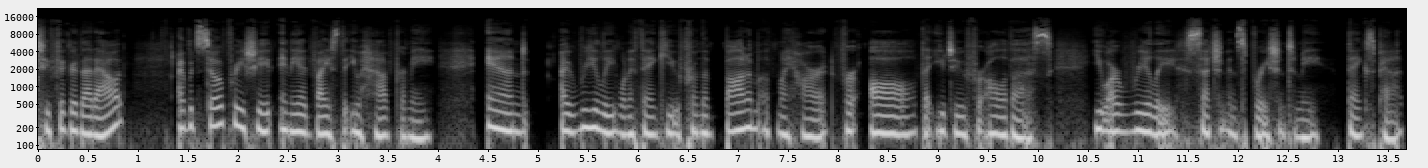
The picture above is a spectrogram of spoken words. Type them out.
to figure that out? I would so appreciate any advice that you have for me. And I really want to thank you from the bottom of my heart for all that you do for all of us. You are really such an inspiration to me. Thanks, Pat.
